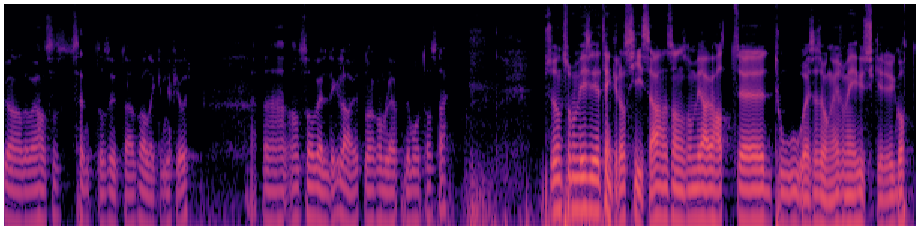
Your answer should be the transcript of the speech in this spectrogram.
Det var jo han som sendte oss ut av kvaliken i fjor. Eh, han så veldig glad ut når han kom løpende mot oss der. Sånn som vi tenker oss Kisa, sånn som vi har jo hatt eh, to sesonger som vi husker godt,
